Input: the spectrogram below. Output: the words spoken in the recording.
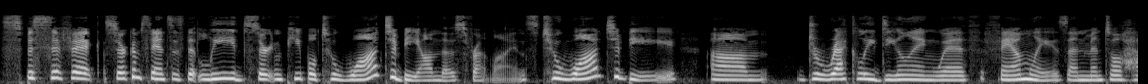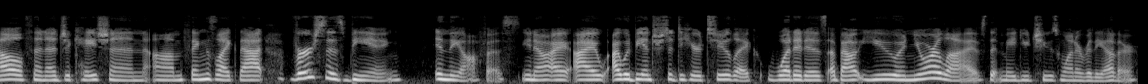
specific circumstances that lead certain people to want to be on those front lines, to want to be um, directly dealing with families and mental health and education, um, things like that, versus being in the office. You know, I, I, I would be interested to hear too, like what it is about you and your lives that made you choose one over the other.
